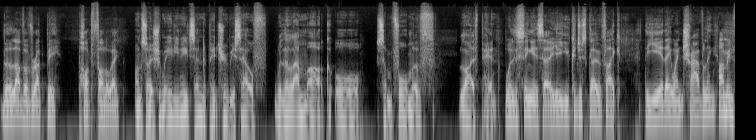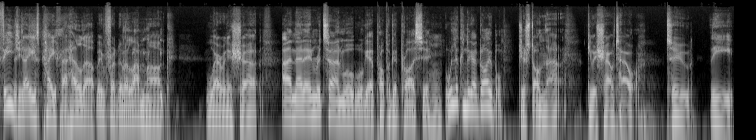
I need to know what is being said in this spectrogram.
the Love of Rugby pod following, On social media, you need to send a picture of yourself with a landmark or some form of live pin. well, the thing is, uh, you, you could just go with like the year they went traveling. I'm in The Fiji. day's paper held up in front of a landmark wearing a shirt. and then in return, we'll, we'll get a proper good price you. Mm-hmm. We're looking to go global. Just on that, give a shout out to the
